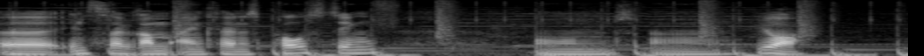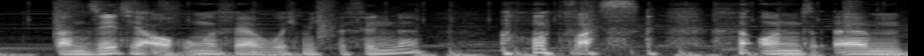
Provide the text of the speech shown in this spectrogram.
äh, Instagram ein kleines Posting und äh, ja, dann seht ihr auch ungefähr, wo ich mich befinde und was. Und ähm,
